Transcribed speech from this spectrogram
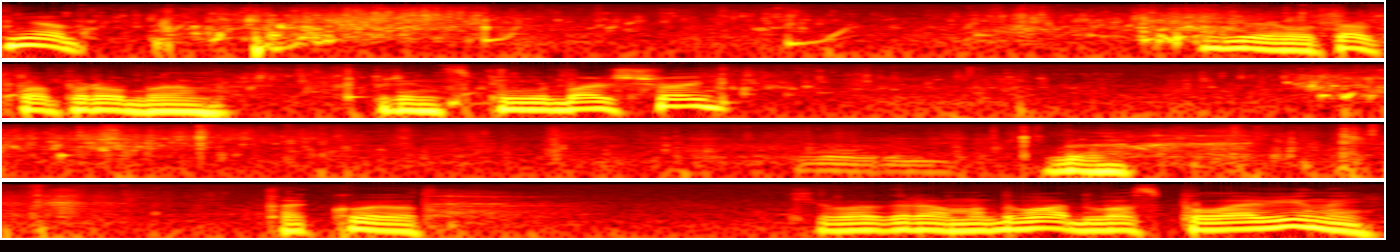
Нет. Я его так попробуем. В принципе, небольшой. Вовремя. Да. Такой вот килограмма два, два с половиной.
